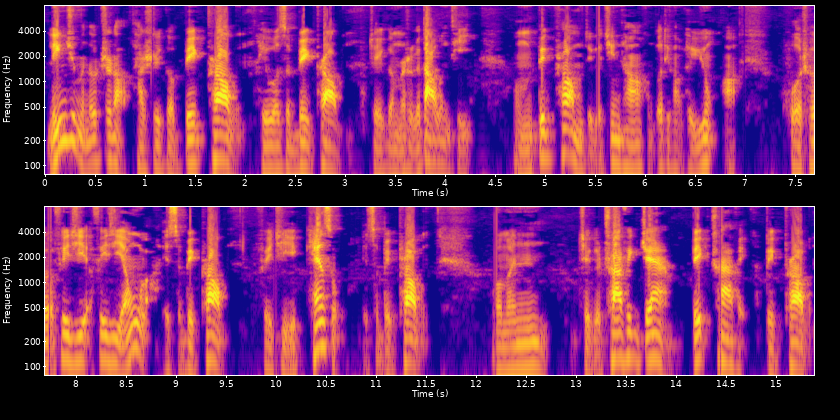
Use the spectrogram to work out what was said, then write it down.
邻居们都知道他是一个 big problem。He was a big problem，这哥们是个大问题。我们 big problem 这个经常很多地方可以用啊，火车、飞机，飞机延误了，it's a big problem。飞机 cancel，it's a big problem。我们 这个 traffic jam，big traffic，big problem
